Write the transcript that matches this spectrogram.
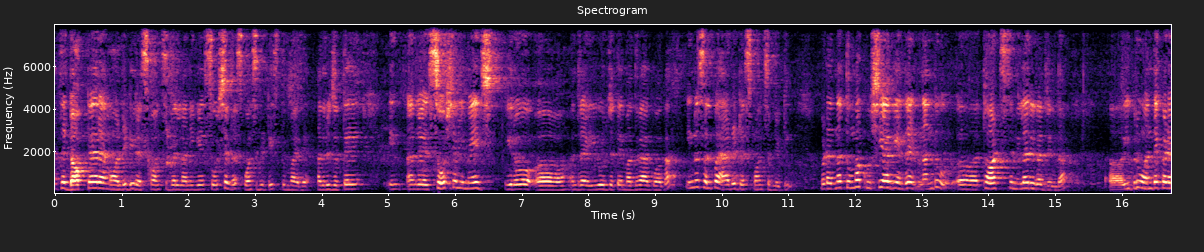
as a doctor I am already responsible ನನಗೆ ಸೋಷಿಯಲ್ ರೆಸ್ಪಾನ್ಸಿಬಿಲಿಟೀಸ್ ತುಂಬ ಇದೆ. ಅದ್ರ ಜೊತೆ ಇನ್, ಅಂದರೆ ಸೋಷಿಯಲ್ ಇಮೇಜ್ ಇರೋ ಅಂದರೆ ಇವ್ರ ಜೊತೆ ಮದುವೆ ಆಗುವಾಗ ಇನ್ನೂ ಸ್ವಲ್ಪ ಆ್ಯಡೆಡ್ ರೆಸ್ಪಾನ್ಸಿಬಿಲಿಟಿ ಬಟ್ ಅದನ್ನ ತುಂಬ ಖುಷಿಯಾಗಿ ಅಂದರೆ ನಂದು ಥಾಟ್ಸ್ ಸಿಮಿಲರ್ ಇರೋದ್ರಿಂದ ಇಬ್ಬರು ಒಂದೇ ಕಡೆ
